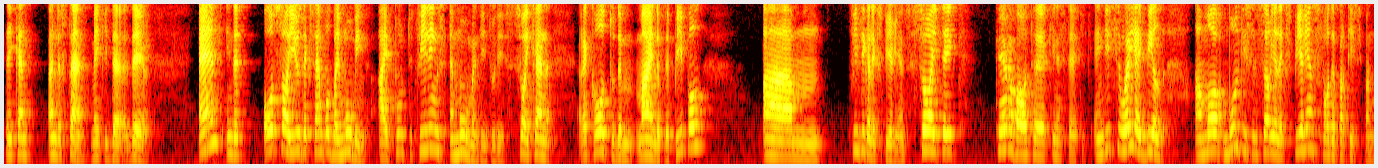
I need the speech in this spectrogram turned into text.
they can understand, make it there. And in the also I use example by moving. I put feelings and movement into this, so I can recall to the mind of the people um, physical experience. So I take care about uh, kinesthetic. In this way, I build a more multisensorial experience for the participant.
